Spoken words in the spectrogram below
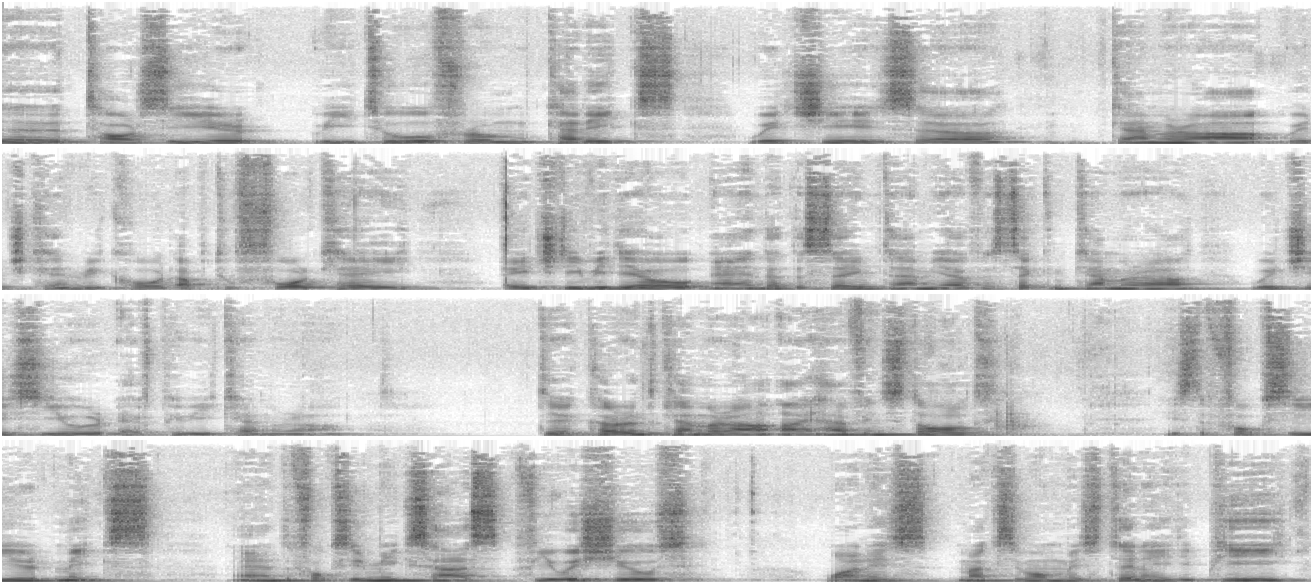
the Tarsier V2 from Caddx, which is a camera which can record up to 4K HD video and at the same time you have a second camera which is your FPV camera. The current camera I have installed is the Foxeer Mix and the Foxeer Mix has few issues. One is maximum is 1080p,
